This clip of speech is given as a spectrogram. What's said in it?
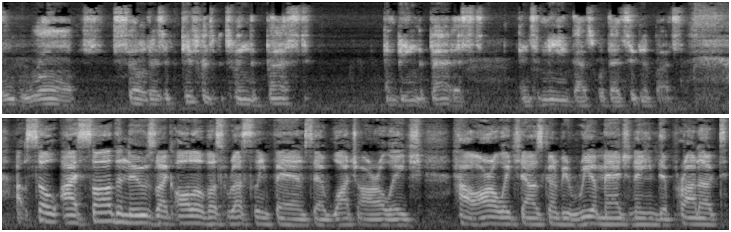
overall. So there's a difference between the best and being the baddest. And to me, that's what that signifies. So I saw the news, like all of us wrestling fans that watch ROH, how ROH now is going to be reimagining the product.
